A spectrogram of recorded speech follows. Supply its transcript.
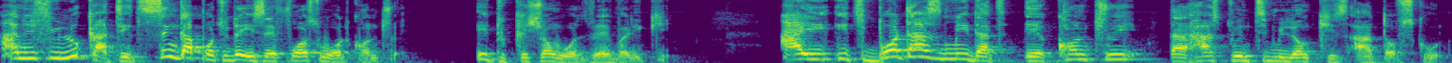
And if you look at it, Singapore today is a first world country. Education was very, very key. I, it bothers me that a country that has 20 million kids out of school,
